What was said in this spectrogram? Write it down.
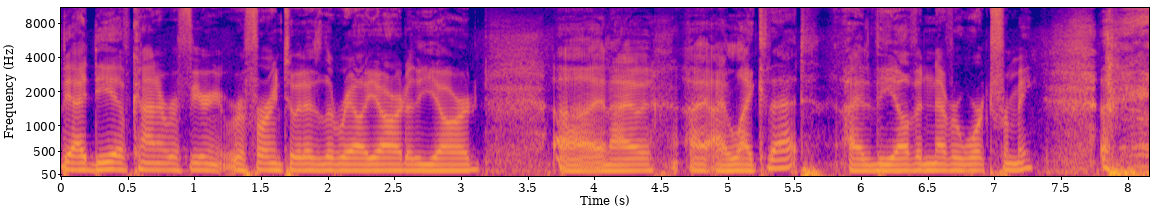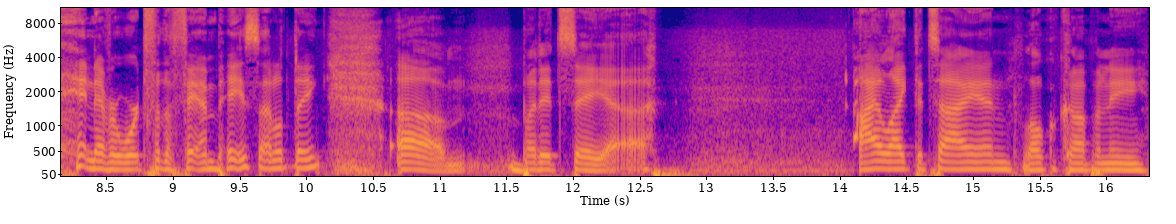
the idea of kind of referring referring to it as the rail yard or the yard, uh, and I, I I like that. I, the oven never worked for me. it never worked for the fan base. I don't think, um, but it's a. Uh, I like the tie-in, local company,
